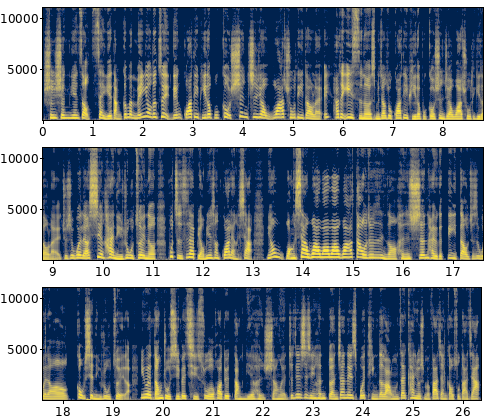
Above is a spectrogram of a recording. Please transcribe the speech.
生生捏造在野党根本没有的罪，连刮地皮都不够，甚至要挖出地道来。诶，他的意思呢？什么叫做刮地皮都不够，甚至要挖出地道来？就是为了要陷害你入罪呢？不只是在表面上刮两下，你要往下挖挖挖挖到，就是你知道很深，还有个地道，就是为了要构陷你入罪了。因为党主席被起诉的话，对党也很伤。诶，这件事情很短暂内是不会停的啦。我们再看有什么发展，告诉大家。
